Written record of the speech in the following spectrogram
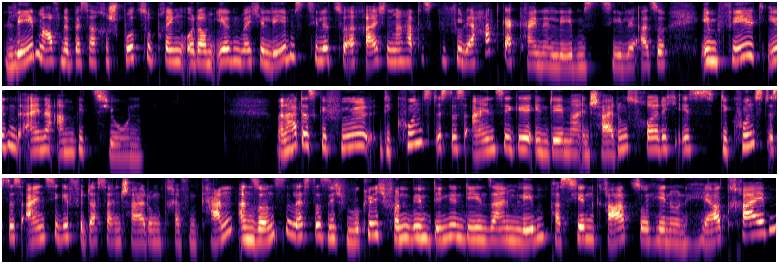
Leben auf eine bessere Spur zu bringen oder um irgendwelche Lebensziele zu erreichen. Man hat das Gefühl, er hat gar keine Lebensziele. Also ihm fehlt irgendeine Ambition. Man hat das Gefühl, die Kunst ist das Einzige, in dem er entscheidungsfreudig ist. Die Kunst ist das Einzige, für das er Entscheidungen treffen kann. Ansonsten lässt er sich wirklich von den Dingen, die in seinem Leben passieren, gerade so hin und her treiben.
